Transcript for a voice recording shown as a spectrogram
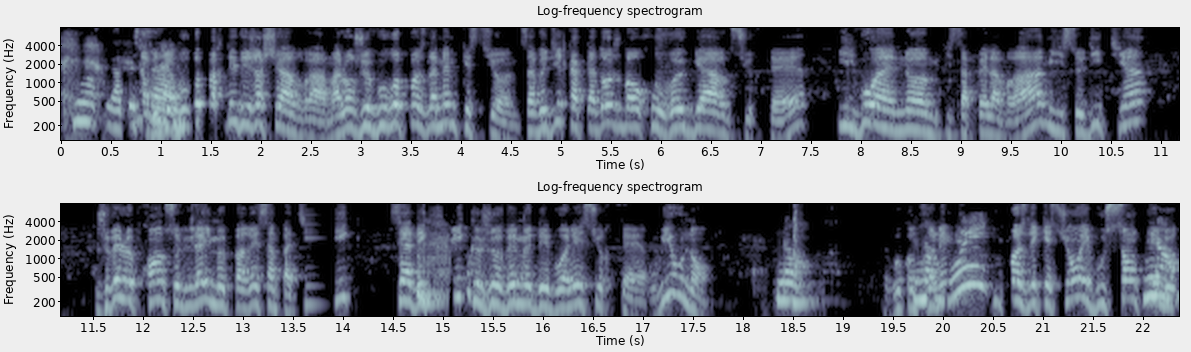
Ça veut dire vous repartez déjà chez Abraham. Alors, je vous repose la même question. Ça veut dire qu'Akadosh Baruch Hu regarde sur terre, il voit un homme qui s'appelle Abraham, il se dit, tiens, je vais le prendre, celui-là, il me paraît sympathique, c'est avec lui que je vais me dévoiler sur terre. Oui ou non? Non. Vous comprenez? Oui, Je vous pose des questions et vous sentez le Non.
